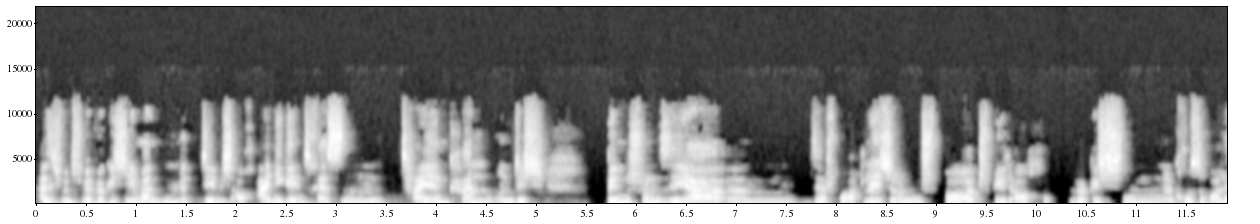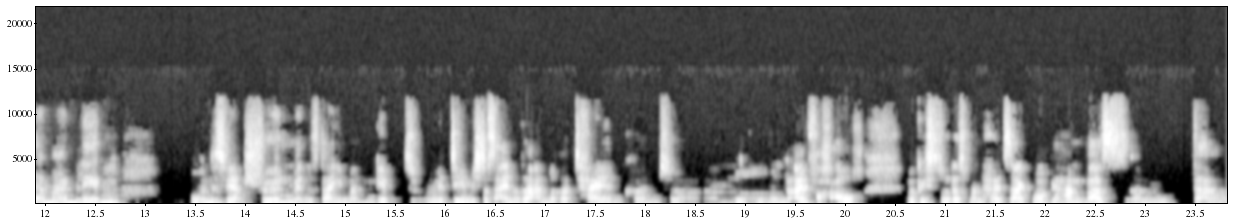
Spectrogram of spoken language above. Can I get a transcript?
also ich wünsche mir wirklich jemanden, mit dem ich auch einige Interessen teilen kann und ich bin schon sehr ähm, sehr sportlich und Sport spielt auch wirklich eine große Rolle in meinem Leben und es wäre schön, wenn es da jemanden gibt, mit dem ich das ein oder andere teilen könnte. Ähm, mhm. Und einfach auch wirklich so, dass man halt sagt, boah, wir haben was, ähm, da,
